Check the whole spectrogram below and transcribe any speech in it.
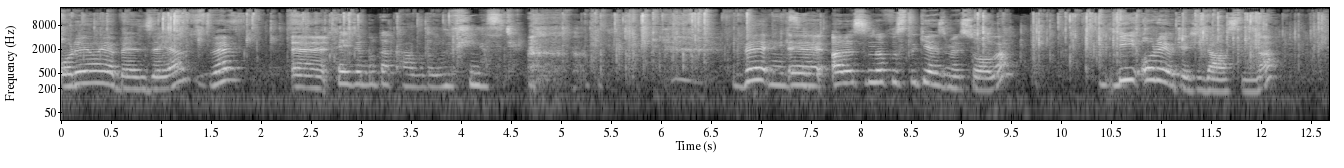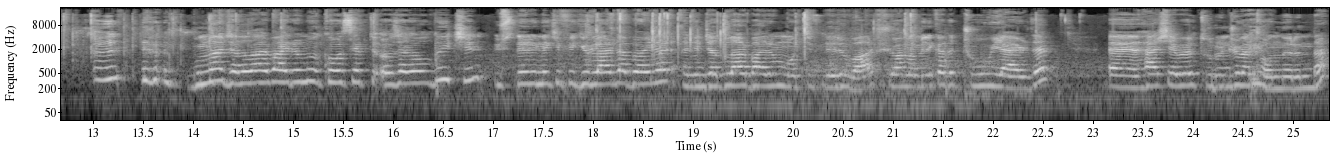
Oreo'ya benzeyen ve e, Teyze bu da kavrulmuş yine sıcak. ve Neyse. e, arasında fıstık ezmesi olan bir Oreo çeşidi aslında. Bunlar Cadılar Bayramı konsepti özel olduğu için üstlerindeki figürlerde böyle hani Cadılar Bayramı motifleri var. Şu an Amerika'da çoğu yerde e, her şey böyle turuncu ve tonlarında.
